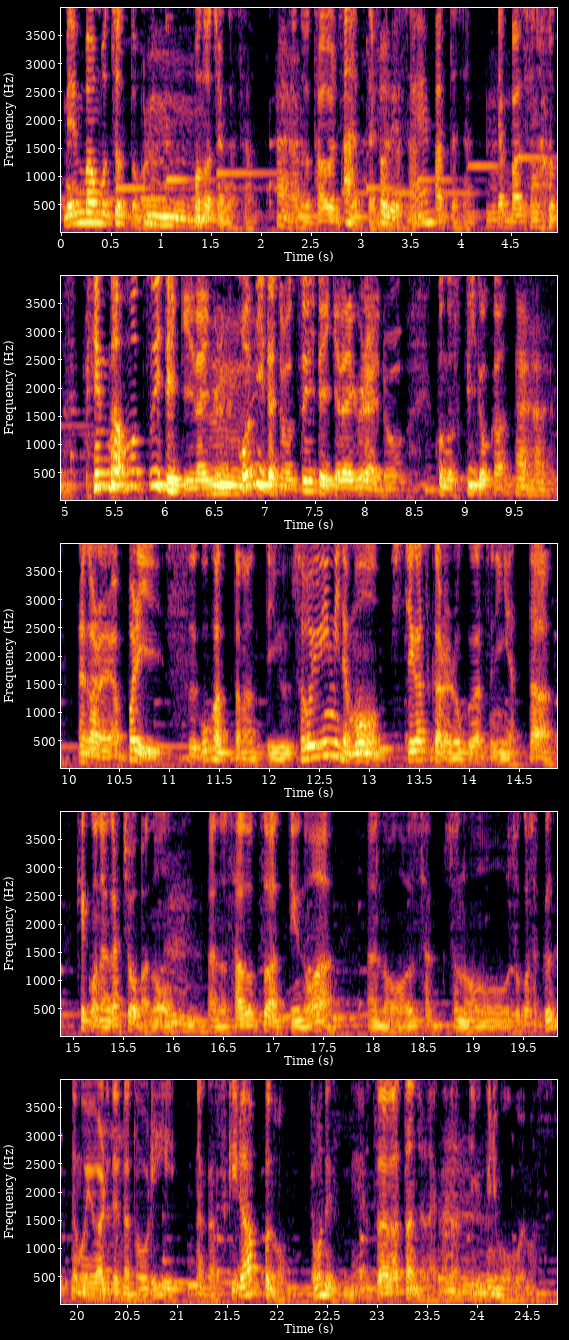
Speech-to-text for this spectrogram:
メンバーもちょっとほら、うん。ほのちゃんがさ、はい。はいあの倒れちゃったりあそうとかさあ,、ねったじゃん、うんやっぱその メンバーもついていけないぐらい、うん。本人たちもついていけないぐらいのこのスピード感。はいはい。だからやっぱりすごかったなっていうそういう意味でも7月から6月にやった結構長丁場の,、うん。あのサードツアーっていうのはあのさそのそこさくでも言われてた通り、なんかスキルアップのそうですね。ツアーだったんじゃないかなっていうふうにも思います。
